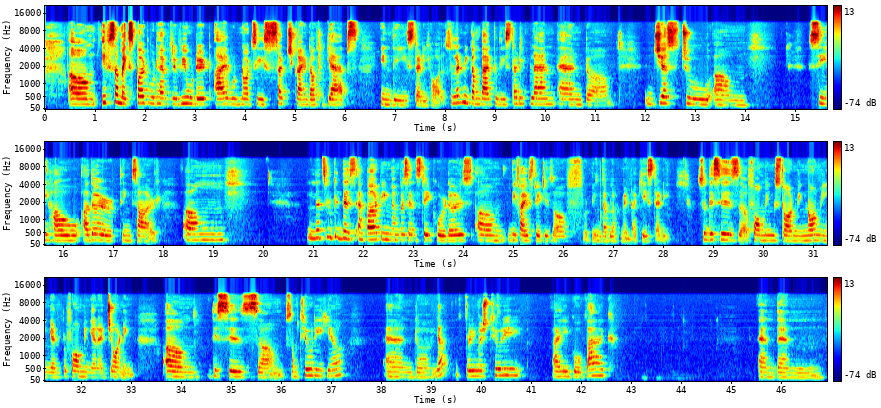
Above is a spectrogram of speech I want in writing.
um, if some expert would have reviewed it i would not see such kind of gaps in the study hall. So let me come back to the study plan and uh, just to um, see how other things are. Um, Let's look at this empower team members and stakeholders, um, the five stages of team development, a case study. So this is uh, forming, storming, norming, and performing and adjourning. Um, this is um, some theory here. And uh, yeah, pretty much theory. I go back and then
